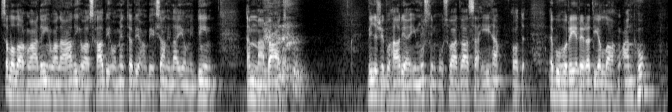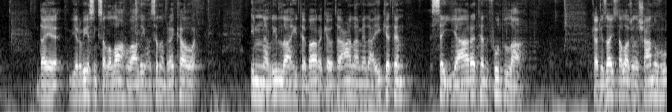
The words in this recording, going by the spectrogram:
sallallahu alaihi wa ala alihi wa ashabihi wa men tabi'ahum bi ihsan ila yom din amma ba'd. Bilježe Buharija i Muslim u sva dva sahiha od Ebu Hurire radijallahu anhu da je vjerovjesnik sallallahu alaihi wa sallam rekao inna lillahi tebaraka wa ta'ala melaiketen sejareten fudla. Kaže zaista Allah Želešanuhu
